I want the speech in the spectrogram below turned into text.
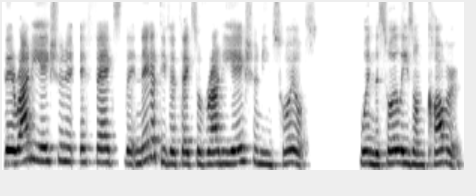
the radiation effects the negative effects of radiation in soils when the soil is uncovered.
